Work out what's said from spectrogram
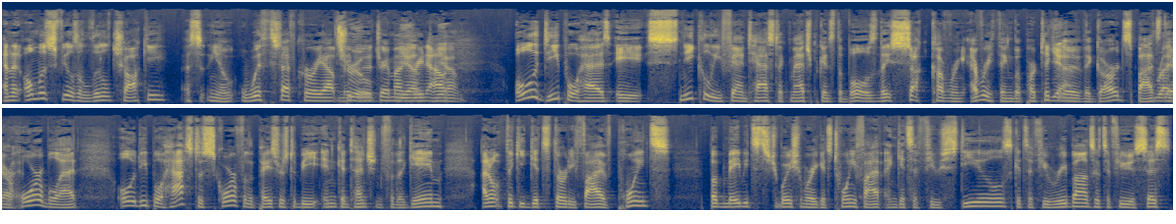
and it almost feels a little chalky. Uh, you know, with Steph Curry out, True. maybe with Draymond yeah, Green out. Yeah. Oladipo has a sneakily fantastic matchup against the Bulls. They suck covering everything, but particularly Yeah. the guard spots Right, they are right. horrible at. Oladipo has to score for the Pacers to be in contention for the game. I don't think he gets 35 points, but maybe it's a situation where he gets 25 and gets a few steals, gets a few rebounds, gets a few assists.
